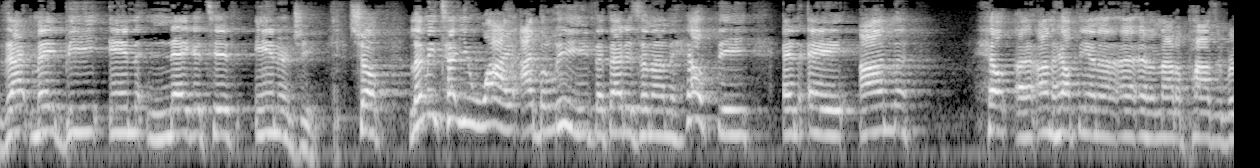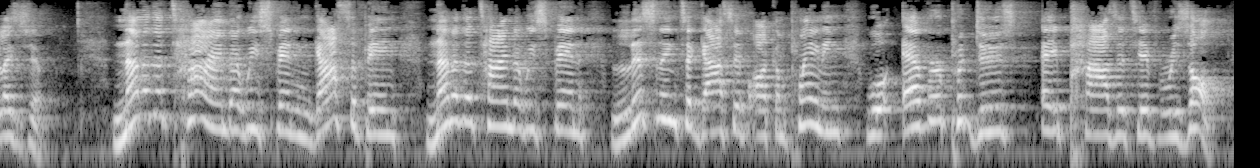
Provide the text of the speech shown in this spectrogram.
that may be in negative energy. So let me tell you why I believe that that is an unhealthy and a unhealthy, uh, unhealthy and, a, and not a positive relationship. None of the time that we spend gossiping, none of the time that we spend listening to gossip or complaining will ever produce a positive result.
